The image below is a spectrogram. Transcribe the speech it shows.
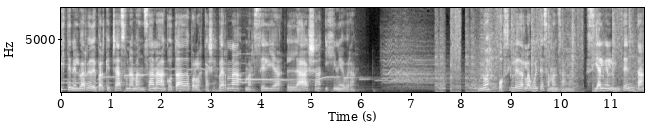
Existe en el barrio de Parque Chas una manzana acotada por las calles Berna, Marsella, La Haya y Ginebra. No es posible dar la vuelta a esa manzana. Si alguien lo intenta,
